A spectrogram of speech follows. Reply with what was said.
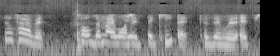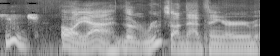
still have it. Told them I wanted to keep it because it was it's huge. Oh yeah, the roots on that thing are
